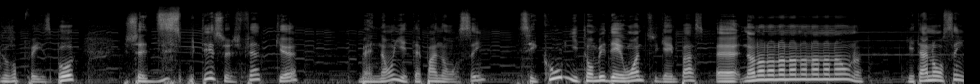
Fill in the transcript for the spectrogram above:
groupes Facebook se disputer sur le fait que ben non, il était pas annoncé. C'est cool, il est tombé Day One sur Game Pass. Euh, non, non, non, non, non, non, non, non, non. Il est annoncé.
